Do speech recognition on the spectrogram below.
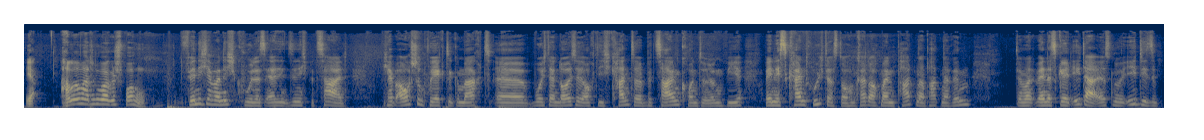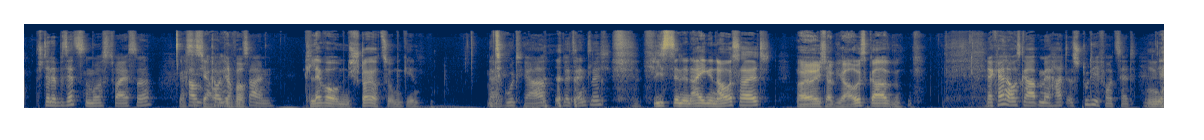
Ja, haben wir mal drüber gesprochen. Finde ich aber nicht cool, dass er sie nicht bezahlt. Ich habe auch schon Projekte gemacht, äh, wo ich dann Leute, auch die ich kannte, bezahlen konnte irgendwie. Wenn ich es kann, tue ich das doch. Und gerade auch meinen Partner, Partnerin, wenn, man, wenn das Geld eh da ist, nur eh diese Stelle besetzen musst, weißt du, Das kann, ist ja kann auch man auch bezahlen. clever, um die Steuer zu umgehen. Na gut, ja, letztendlich. Fließt in den eigenen Haushalt. Ja, ich habe hier Ausgaben. Wer keine Ausgaben mehr hat, ist StudiVZ. Ja.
